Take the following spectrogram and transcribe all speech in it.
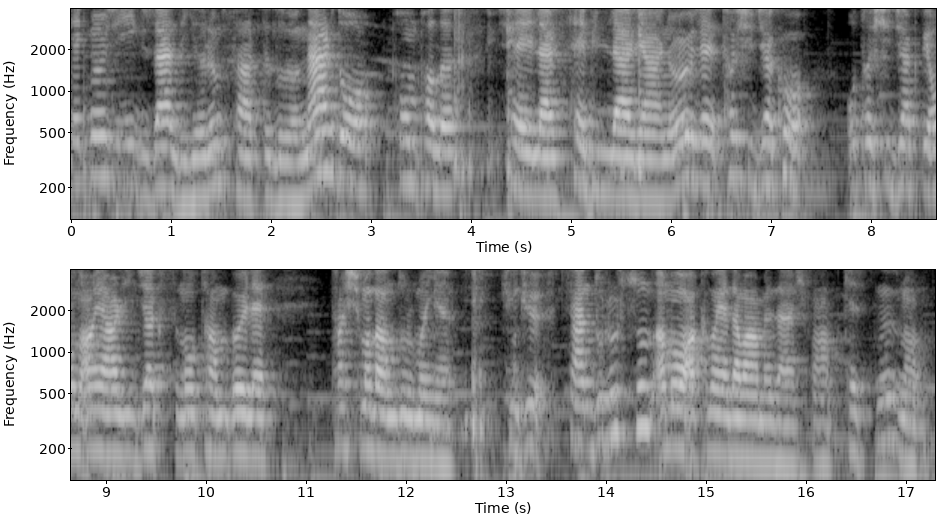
Teknoloji iyi güzeldi. Yarım saatte doluyor. Nerede o pompalı şeyler, sebiller yani. Öyle taşıyacak o. O taşıyacak bir onu ayarlayacaksın. O tam böyle taşmadan durmayı. Çünkü sen durursun ama o akmaya devam eder falan. Kestiniz mi onu?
